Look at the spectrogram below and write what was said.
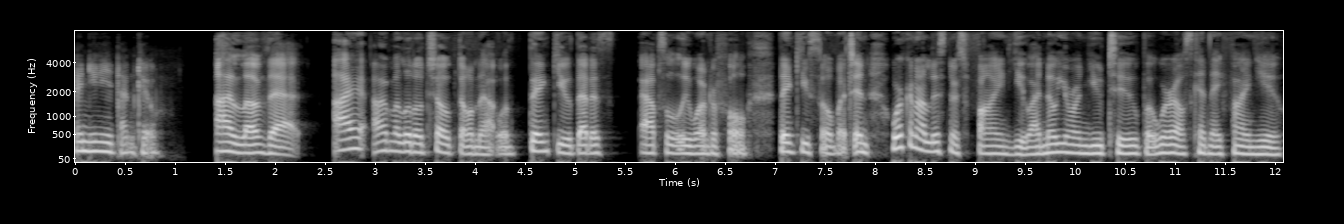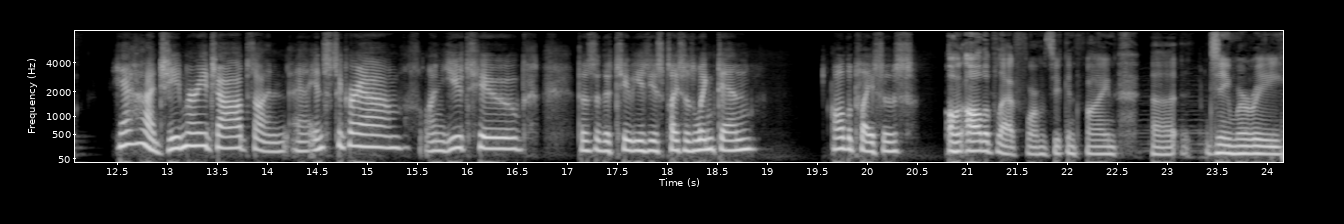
and you need them too I love that. I I'm a little choked on that one. Thank you. That is absolutely wonderful. Thank you so much. And where can our listeners find you? I know you're on YouTube, but where else can they find you? Yeah jean marie jobs on uh, instagram on youtube those are the two easiest places linkedin all the places On all the platforms, you can find uh, Jean Marie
